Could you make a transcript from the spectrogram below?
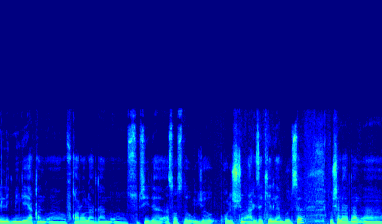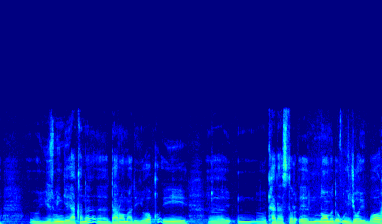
ellik mingga yaqin e, fuqarolardan e, subsidiya asosida uy joy olish uchun ariza kelgan bo'lsa o'shalardan e, yuz mingga yaqini daromadi yo'q. И kadastr nomida uy joyi bor.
